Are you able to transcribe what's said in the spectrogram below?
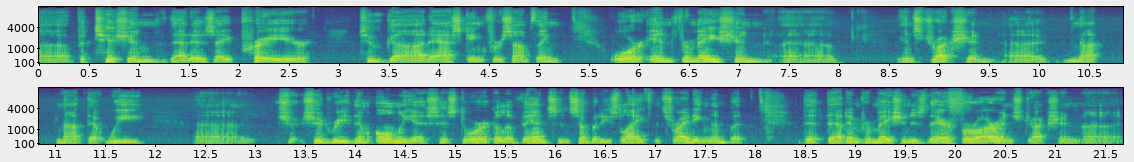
uh, petition, that is a prayer to God asking for something, or information, uh, instruction, uh, not, not that we uh, sh should read them only as historical events in somebody's life that's writing them, but that that information is there for our instruction. Uh,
